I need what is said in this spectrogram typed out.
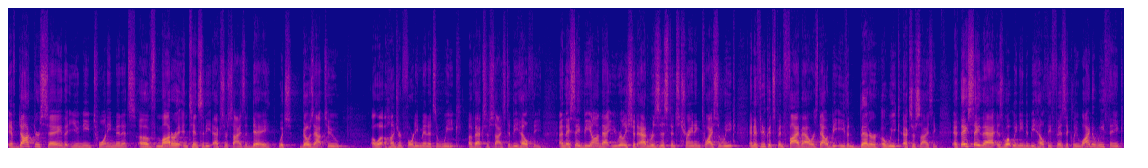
If doctors say that you need 20 minutes of moderate intensity exercise a day, which goes out to oh, 140 minutes a week of exercise to be healthy, and they say beyond that, you really should add resistance training twice a week. And if you could spend five hours, that would be even better a week exercising. If they say that is what we need to be healthy physically, why do we think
